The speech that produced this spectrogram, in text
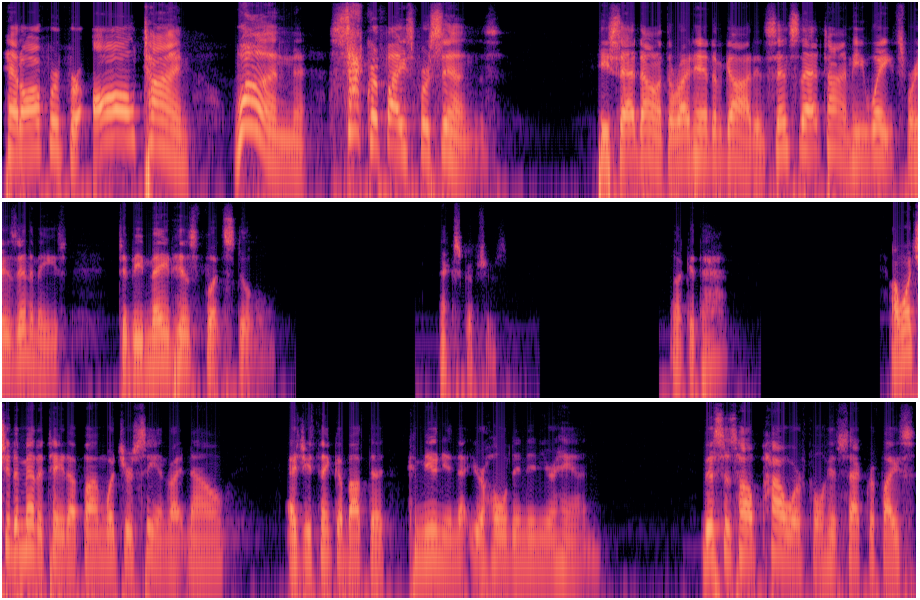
had offered for all time one sacrifice for sins, he sat down at the right hand of God, and since that time he waits for his enemies to be made his footstool. Next scriptures. Look at that. I want you to meditate upon what you're seeing right now as you think about the communion that you're holding in your hand. This is how powerful his sacrifice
